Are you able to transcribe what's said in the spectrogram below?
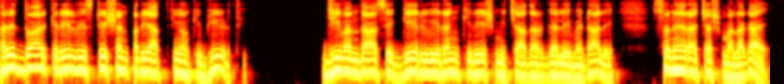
हरिद्वार के रेलवे स्टेशन पर यात्रियों की भीड़ थी। जीवनदास एक गेरुए रंग की रेशमी चादर गले में डाले, सुनहरा चश्मा लगाए,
